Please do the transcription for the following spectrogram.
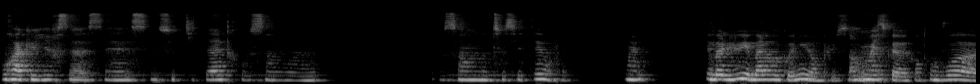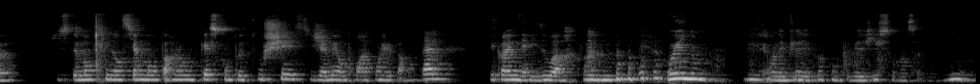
pour accueillir ce, ce, petit être au sein, euh, au sein de notre société, en fait. Ouais. C'est mal vu et mal reconnu en plus, hein, parce que quand on voit euh, justement financièrement parlant, qu'est-ce qu'on peut toucher si jamais on prend un congé parental, c'est quand même dérisoire. Quoi. oui, non. On n'est plus à l'époque où on pouvait vivre sur un seul revenu. Hein.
